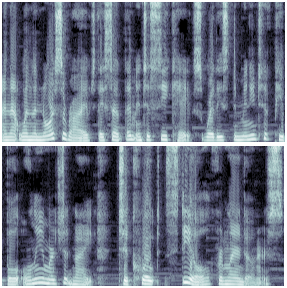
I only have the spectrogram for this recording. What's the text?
and that when the Norse arrived, they sent them into sea caves, where these diminutive people only emerged at night to, quote, steal from landowners.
